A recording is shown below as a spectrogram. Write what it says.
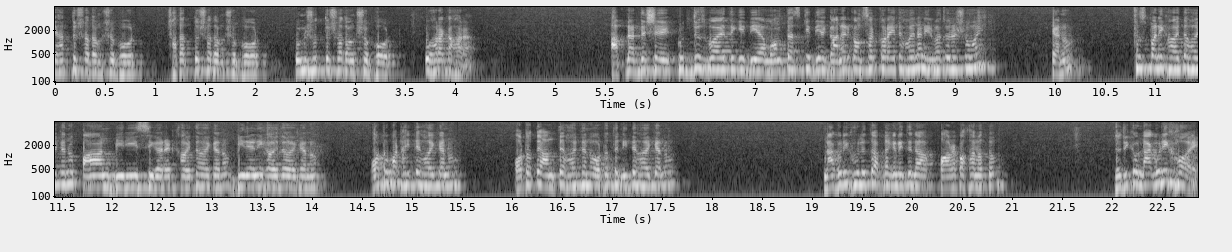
তেহাত্তর শতাংশ ভোট, সাতাত্তর শতাংশ ভোট উনসত্তর শতাংশ ভোট, উহারা কাহারা? আপনার দেশে কুদ্দুস বয়াতিকে দিয়ে মমতাজকে দিয়ে গানের কনসার্ট করাইতে হয় না নির্বাচনের সময়? কেন? ফুসপানি খাওয়াইতে হয় কেন? পান, বিড়ি, সিগারেট খাওয়াইতে হয় কেন? বিরিয়ানি খাওয়াইতে হয় কেন? অটো পাঠাইতে হয় কেন? অটোতে আনতে হয় কেন? অটোতে নিতে হয় কেন? নাগরিক হলে তো আপনাকে নিতে না পাওয়ার কথা না তো। যদি কেউ নাগরিক হয়,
